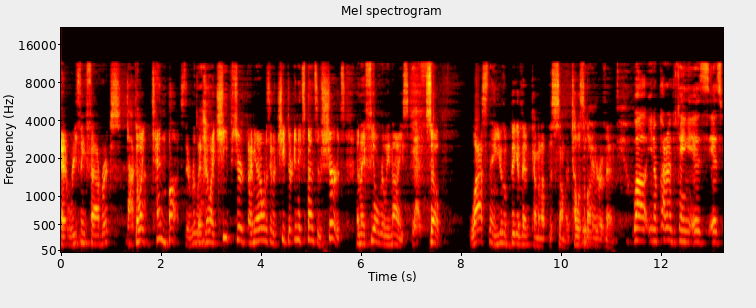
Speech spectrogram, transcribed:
at Rethink Fabrics. They're like ten bucks. They're really they're like cheap shirts. I mean, I don't want to say they're cheap. They're inexpensive shirts, and they feel really nice. Yes. So, last thing, you have a big event coming up this summer. Tell us about your event. Well, you know, part of the thing is is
